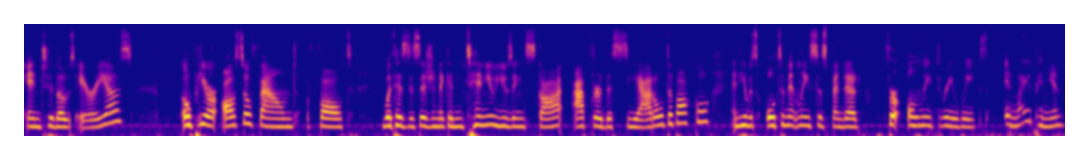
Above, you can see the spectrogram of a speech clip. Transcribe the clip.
into those areas. OPR also found fault with his decision to continue using Scott after the Seattle debacle, and he was ultimately suspended for only three weeks. In my opinion,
